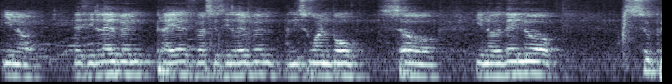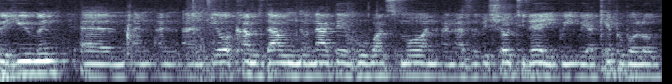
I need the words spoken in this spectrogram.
you know, there's 11 players versus 11 and it's one ball. So, you know, they're know superhuman, um, and, and, and it all comes down on that day who wants more. And, and as we showed today, we, we are capable of,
